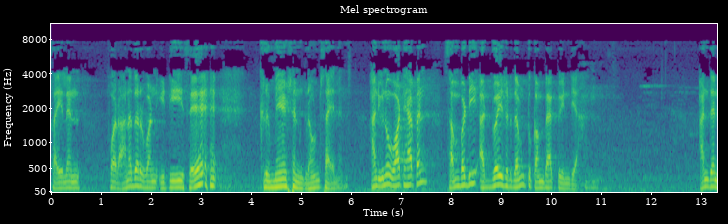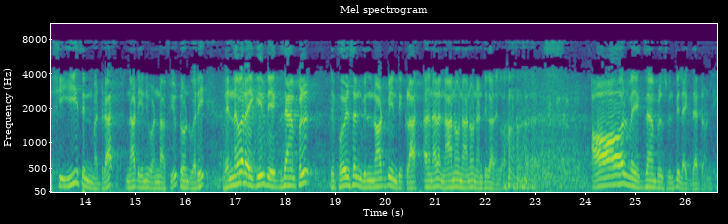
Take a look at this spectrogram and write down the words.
silence. For another one it is a cremation ground silence. And you know what happened? Somebody advised them to come back to India. And then she is in Madras, not any one of you, don't worry. Whenever I give the example, the person will not be in the class. அதனால நானோ நானோ நினைச்சுக்காதங்க All my examples will be like that only.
